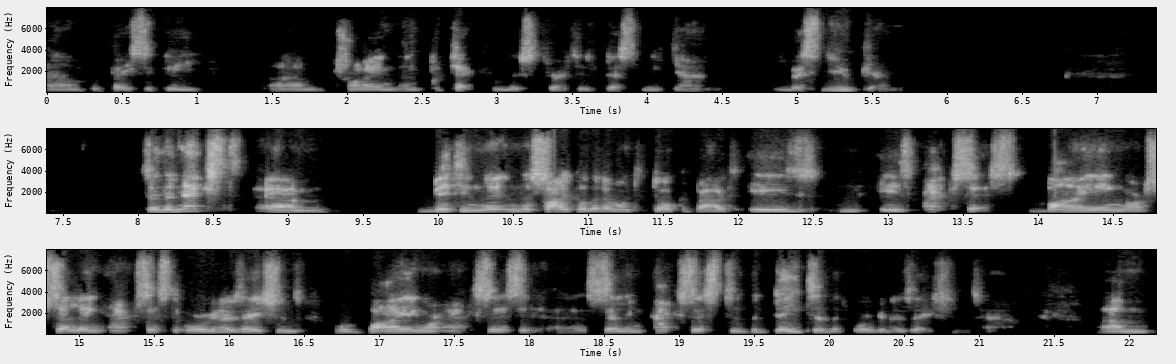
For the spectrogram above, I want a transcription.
um, but basically um, try and, and, protect from this threat as best we can, best you can. So the next um, bit in the in the cycle that I want to talk about is is access, buying or selling access to organizations, or buying or access uh, selling access to the data that organizations have. Um,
